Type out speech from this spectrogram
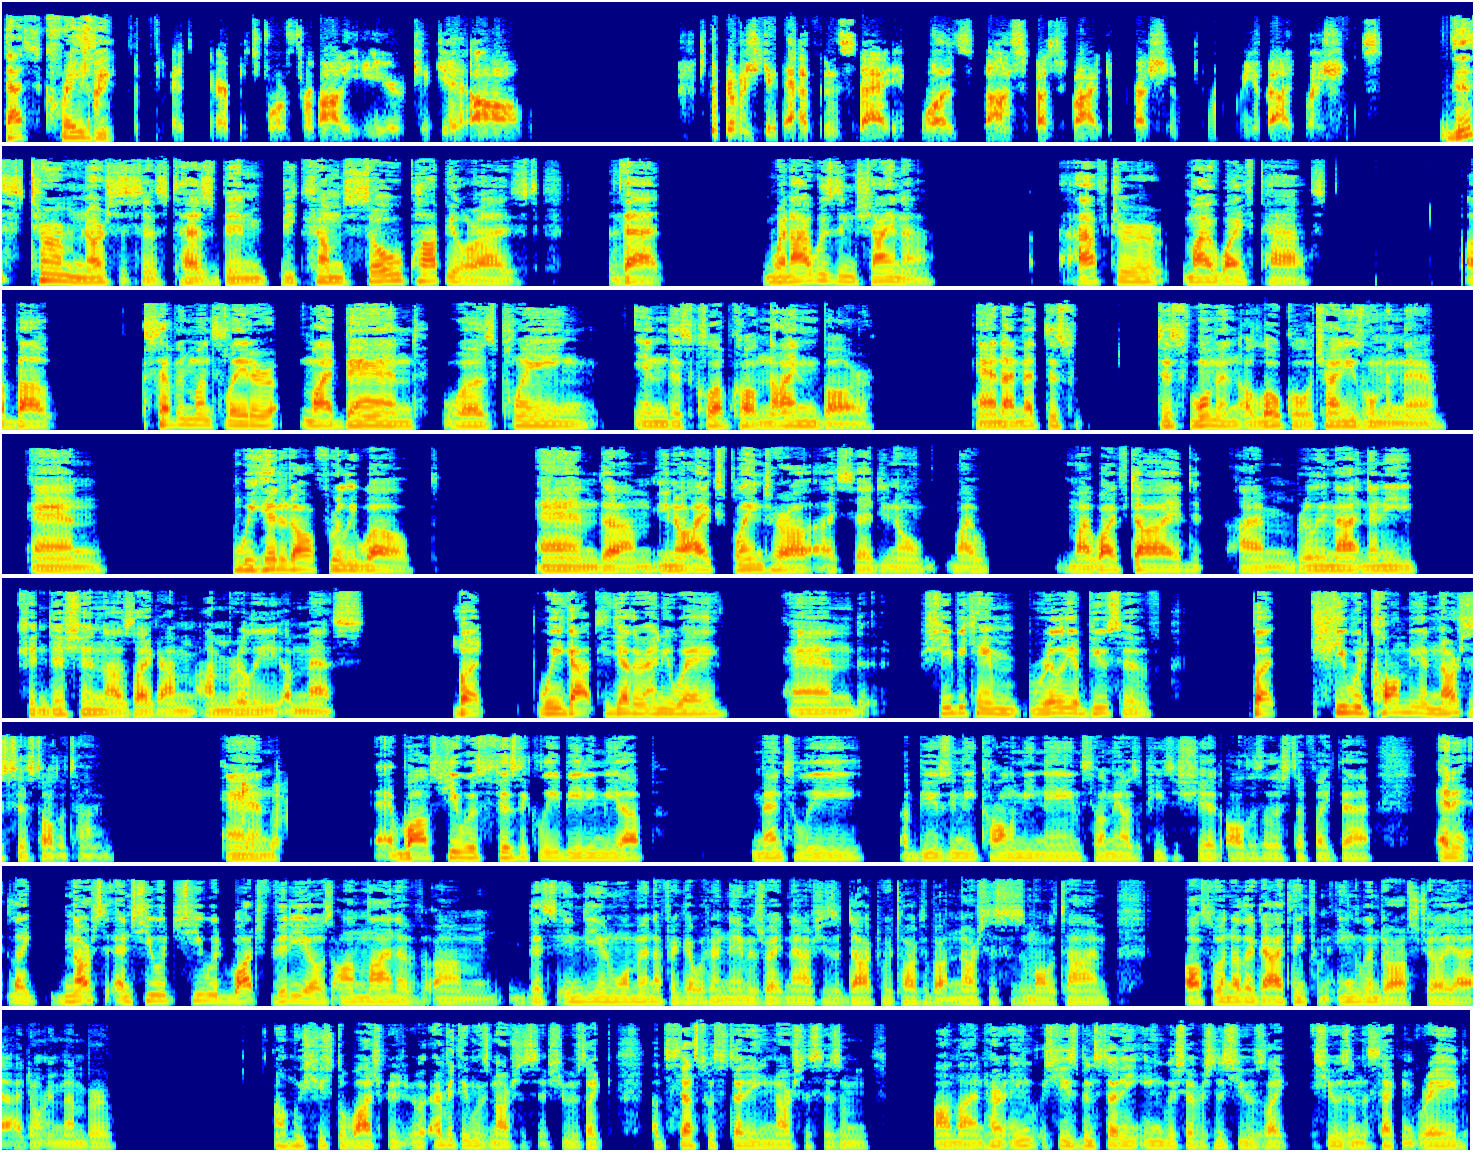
That's crazy. as therapist for for about a year to get um to much get evidence that it was unspecified depression for reevaluations. This term narcissist has been become so popularized that when I was in China after my wife passed, about seven months later, my band was playing in this club called Nine Bar, and I met this this woman, a local Chinese woman there, and we hit it off really well. And um, you know, I explained to her. I I said, you know, my my wife died. I'm really not in any condition. I was like, I'm I'm really a mess. But we got together anyway, and she became really abusive. But she would call me a narcissist all the time, and uh, while she was physically beating me up mentally abusing me, calling me names, telling me I was a piece of shit, all this other stuff like that. And it like narciss and she would she would watch videos online of um this Indian woman, I forget what her name is right now. She's a doctor who talks about narcissism all the time. Also another guy, I think from England or Australia, I, I don't remember. Um, who she used to watch, but everything was narcissist. She was like obsessed with studying narcissism online. Her Eng- she's been studying English ever since she was like she was in the second grade.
